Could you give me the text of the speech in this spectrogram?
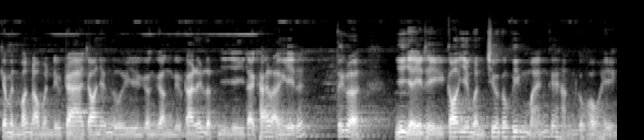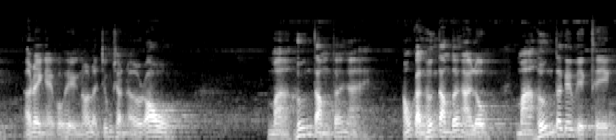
Cái mình bắt đầu mình điều tra cho những người gần gần, điều tra lý lịch gì gì đại khái là như vậy đó. Tức là như vậy thì coi như mình chưa có viên mãn cái hạnh của phổ hiền. Ở đây ngài phổ hiền nói là chúng sanh ở đâu mà hướng tâm tới ngài. Không cần hướng tâm tới ngài luôn, mà hướng tới cái việc thiện.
